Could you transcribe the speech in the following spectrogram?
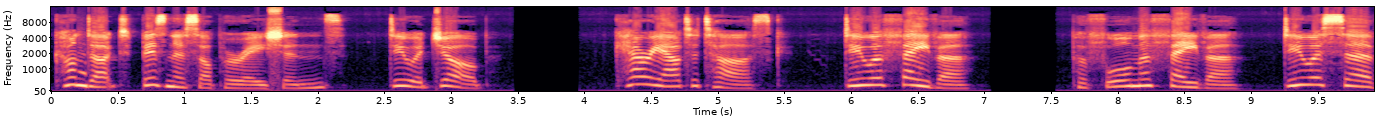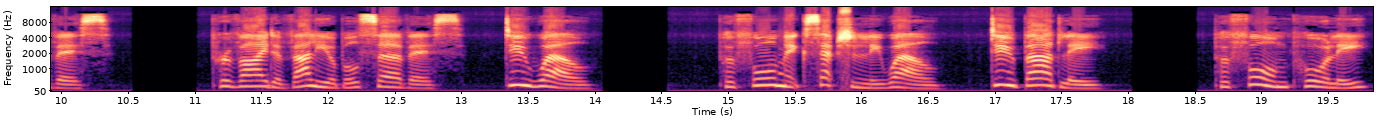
Conduct business operations. Do a job. Carry out a task. Do a favor. Perform a favor. Do a service. Provide a valuable service. Do well. Perform exceptionally well. Do badly. Perform poorly.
